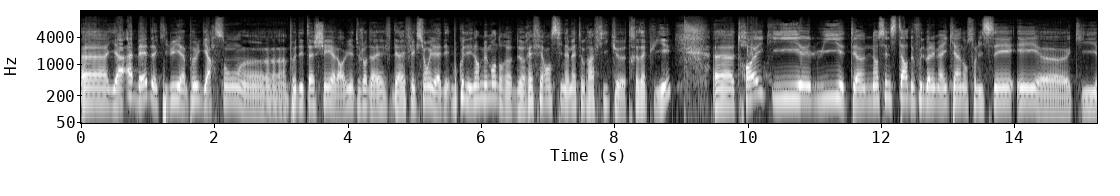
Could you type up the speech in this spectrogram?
Euh, il y a Abed qui lui est un peu le garçon euh, un peu détaché. Alors lui il a toujours des, réflexions, il a beaucoup d'énormément de, références cinématographiques très appuyées. Troy qui lui était une ancienne star de football américain dans son lycée et qui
